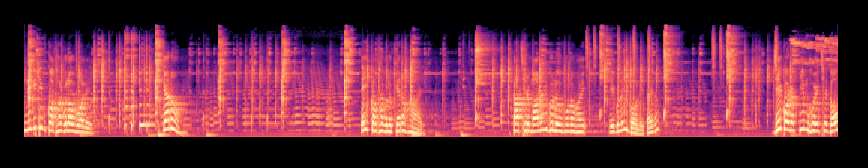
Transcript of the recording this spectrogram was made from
নেগেটিভ কথাগুলোও বলে। কেন? এই কথাগুলো কেন হয়? কাছের মানুষগুলো মনে হয় এগুলোই বলে, তাই না? যে কয়টা টিম হয়েছে, দল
